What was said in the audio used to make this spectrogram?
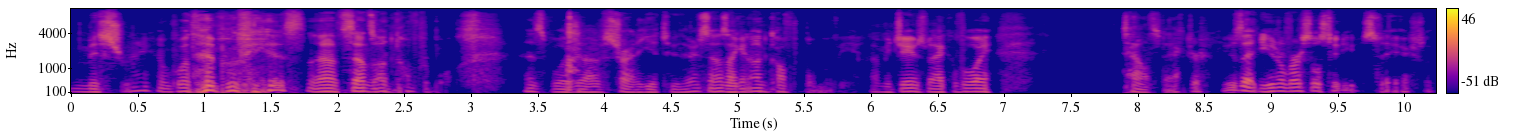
mystery of what that movie is. Uh, sounds uncomfortable. That's what I was trying to get to there. Sounds like an uncomfortable movie. I mean, James McAvoy, talented actor. He was at Universal Studios today, actually.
